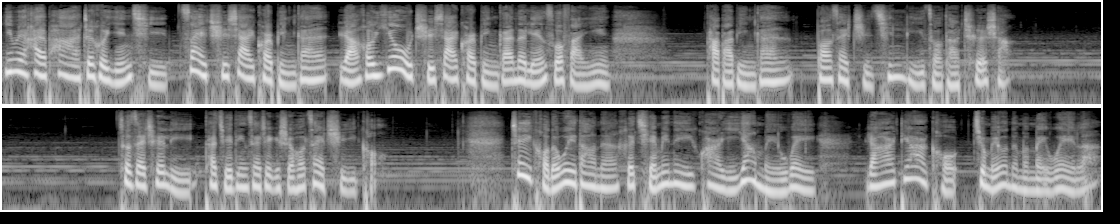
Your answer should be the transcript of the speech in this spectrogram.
因为害怕这会引起再吃下一块饼干，然后又吃下一块饼干的连锁反应，他把饼干包在纸巾里，走到车上。坐在车里，他决定在这个时候再吃一口。这一口的味道呢，和前面那一块一样美味，然而第二口就没有那么美味了。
